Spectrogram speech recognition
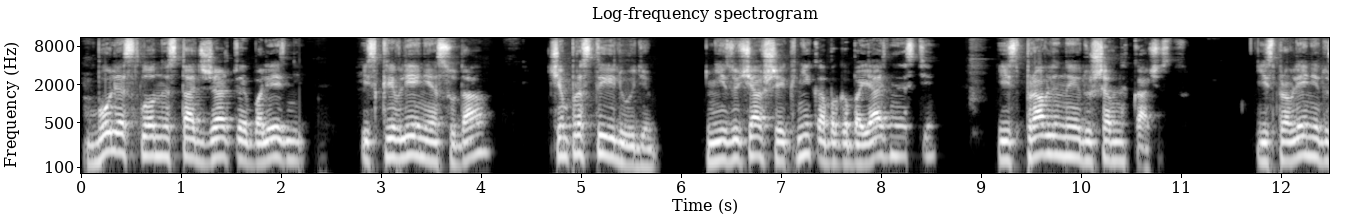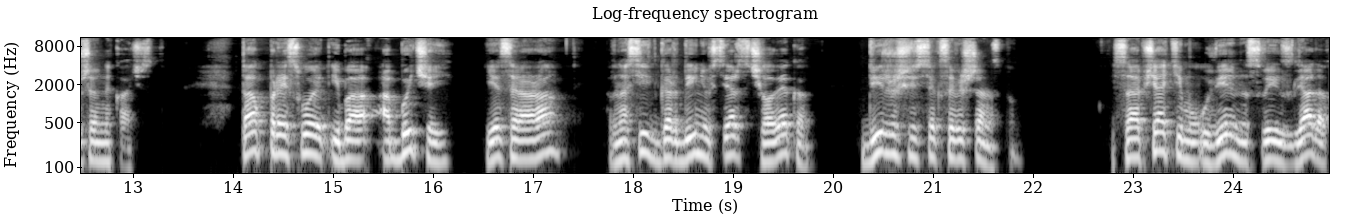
более склонны стать жертвой болезни искривления суда, чем простые люди, не изучавшие книг о богобоязненности и исправленные душевных качеств. И исправление душевных качеств. Так происходит, ибо обычай Ецерара вносить гордыню в сердце человека, движущегося к совершенству, сообщать ему уверенность в своих взглядах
